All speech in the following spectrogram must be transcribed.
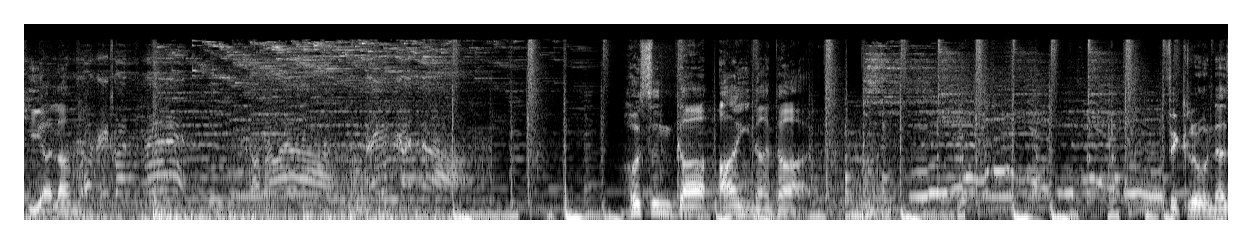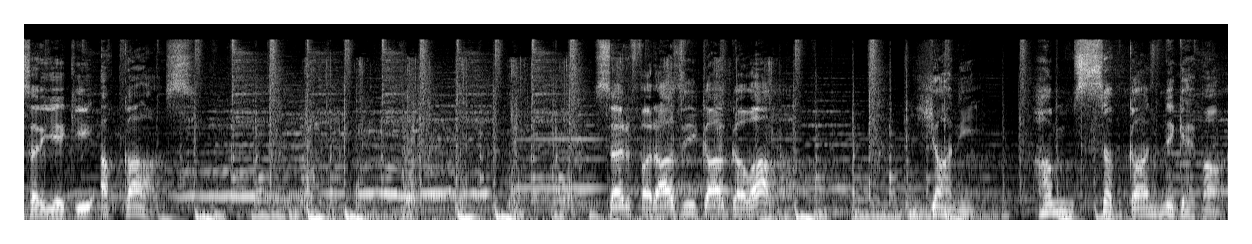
की अलामत। हुसन का आईनादार। फ़िक्र नज़रिए की अक्कास। सरफराजी का गवाह। यानी हम सबका निगहबान,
